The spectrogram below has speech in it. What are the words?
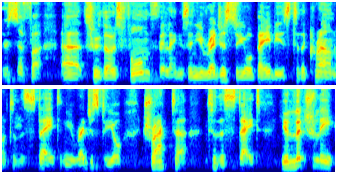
Lucifer uh, through those form fillings, and you register your babies to the crown or to the state, and you register your tractor to the state. You're literally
